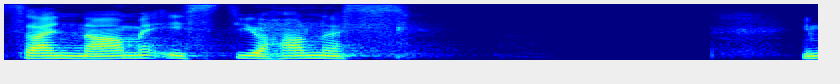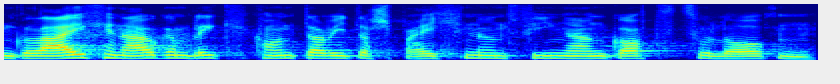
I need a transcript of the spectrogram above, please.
sein Name ist Johannes. Im gleichen Augenblick konnte er widersprechen und fing an, Gott zu loben.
